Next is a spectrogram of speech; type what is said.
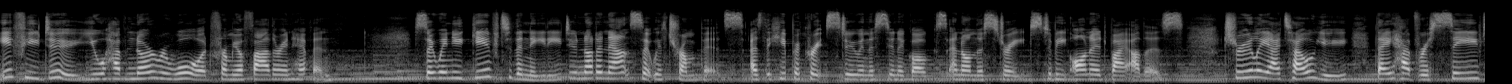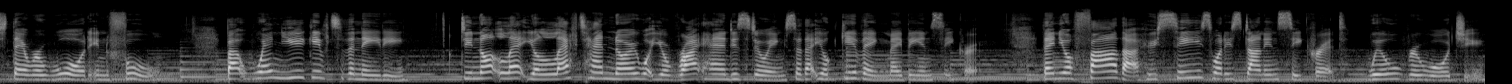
If you do, you will have no reward from your Father in heaven. So when you give to the needy, do not announce it with trumpets, as the hypocrites do in the synagogues and on the streets, to be honored by others. Truly, I tell you, they have received their reward in full. But when you give to the needy, do not let your left hand know what your right hand is doing, so that your giving may be in secret. Then your Father, who sees what is done in secret, will reward you.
